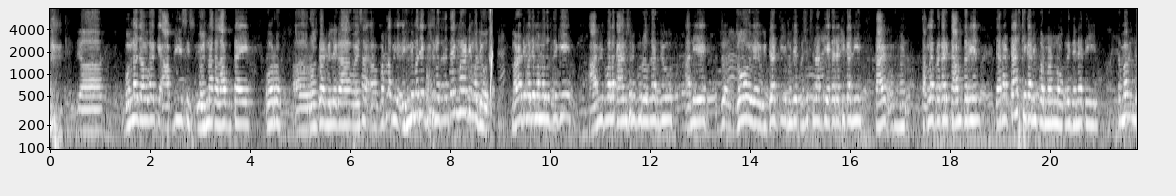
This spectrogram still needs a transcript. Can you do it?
बोलना चाहूंगा कि आप भी इस योजना का लाभ उठाए और रोजगार मिलेगा। वैसा मतलब हिंदी मध्ये एक भाषण होतं ते एक मराठीमध्ये होतं। मराठीमध्ये म्हणत होते की आम्ही तुम्हाला कायमस्वरूपी रोजगार देऊ आणि जो- जो विद्यार्थी म्हणजे प्रशिक्षणार्थी एखाद्या ठिकाणी काय चांगल्या प्रकारे काम करेल त्यांना त्याच ठिकाणी परमनंट नोकरी देण्यात येईल. तर मग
